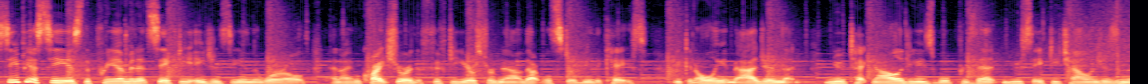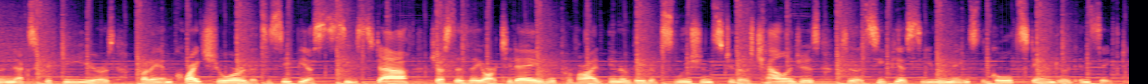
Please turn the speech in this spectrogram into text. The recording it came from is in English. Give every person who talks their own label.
Speaker 1: CPSC is the preeminent safety agency in the world, and I am quite sure that 50 years from now that will still be the case. We can only imagine that new technologies will present new safety challenges in the next 50 years, but I am quite sure that the CPSC staff, just as they are today, will provide innovative solutions to those challenges so that CPSC remains the gold standard in safety.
